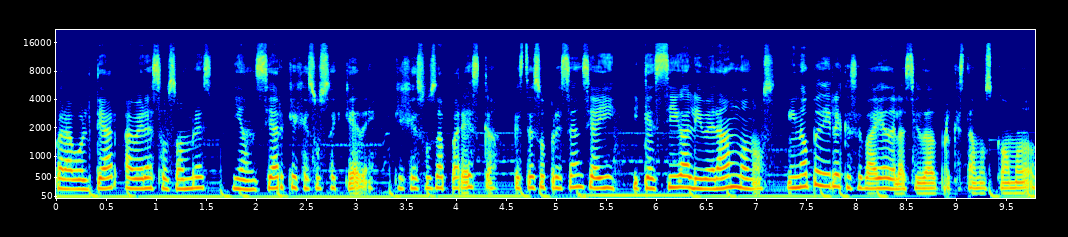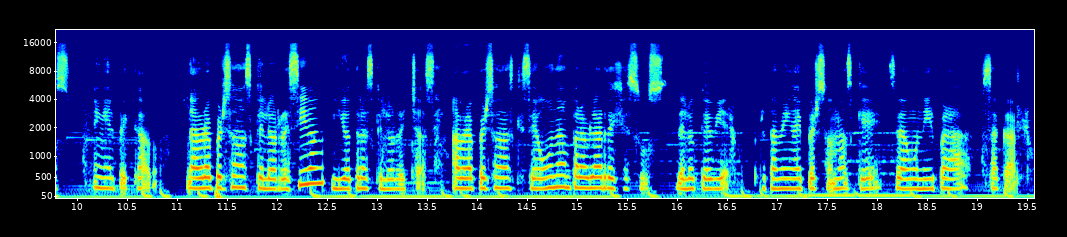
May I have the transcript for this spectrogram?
para voltear a ver a esos hombres y ansiar que Jesús se quede, que Jesús aparezca, que esté su presencia ahí y que siga liberándonos y no pedirle que se vaya de la ciudad porque estamos cómodos en el pecado. Habrá personas que lo reciban y otras que lo rechacen. Habrá personas que se unan para hablar de Jesús, de lo que vieron, pero también hay personas que se van a unir para sacarlo.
